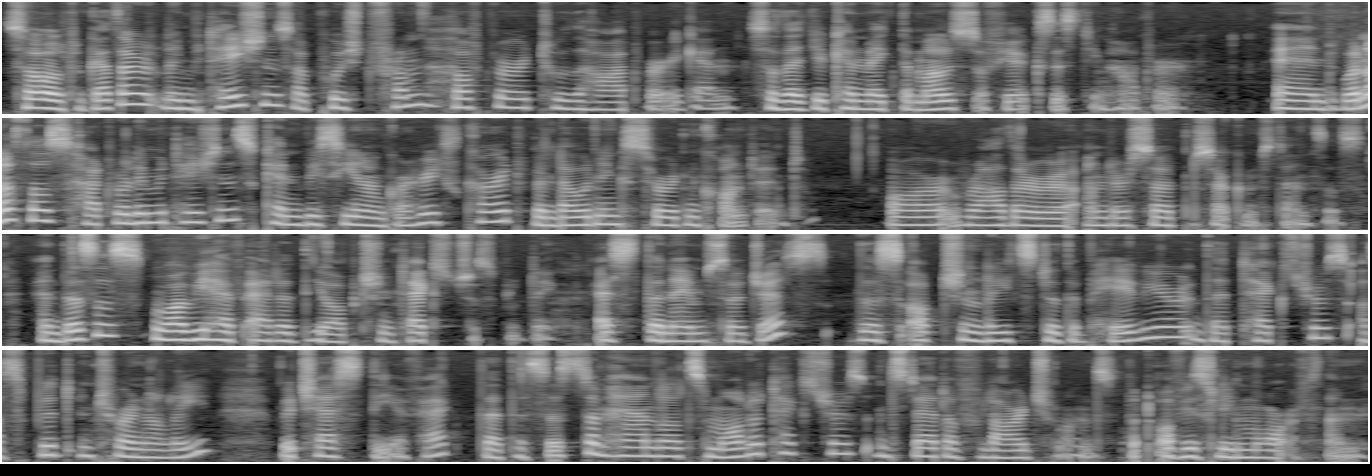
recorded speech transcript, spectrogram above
So altogether, limitations are pushed from the software to the hardware again, so that you can make the most of your existing hardware. And one of those hardware limitations can be seen on graphics card when loading certain content, or rather under certain circumstances. And this is why we have added the option texture splitting. As the name suggests, this option leads to the behavior that textures are split internally, which has the effect that the system handles smaller textures instead of large ones, but obviously more of them.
